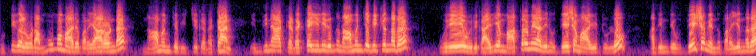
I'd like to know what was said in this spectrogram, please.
കുട്ടികളോട് അമ്മൂമ്മമാര് പറയാറുണ്ട് നാമം ജപിച്ച് കിടക്കാൻ. എന്തിനാ കിടക്കയിലിരുന്ന് നാമം ജപിക്കുന്നത്? ഒരേ ഒരു കാര്യം മാത്രമേ അതിന് ഉദ്ദേശമായിട്ടുള്ളൂ. അതിന്റെ ഉദ്ദേശം എന്ന് പറയുന്നത്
